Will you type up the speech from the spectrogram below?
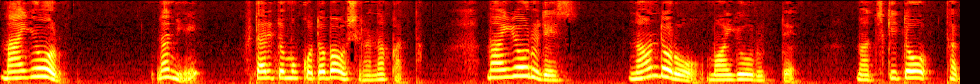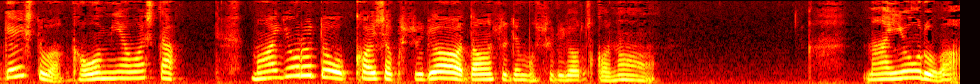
マヨール。何？二人とも言葉を知らなかった。マヨールです。なんだろう、マヨールって。松木と竹石とは顔を見合わした。マヨールと解釈すりゃダンスでもするやつかな。マヨールは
